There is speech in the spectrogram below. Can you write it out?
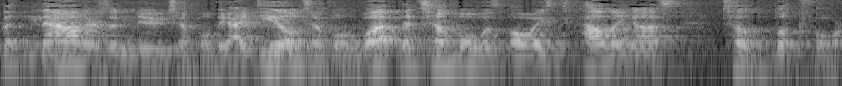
But now there's a new temple, the ideal temple, what the temple was always telling us to look for.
